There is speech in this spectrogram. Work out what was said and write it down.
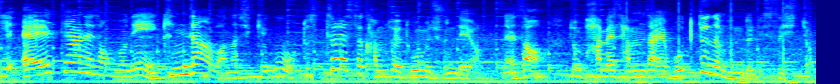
이 L테안의 성분이 긴장을 완화시키고 또 스트레스 감소에 도움을 준대요. 그래서 좀 밤에 잠잘 못 드는 분들이 있으시죠.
